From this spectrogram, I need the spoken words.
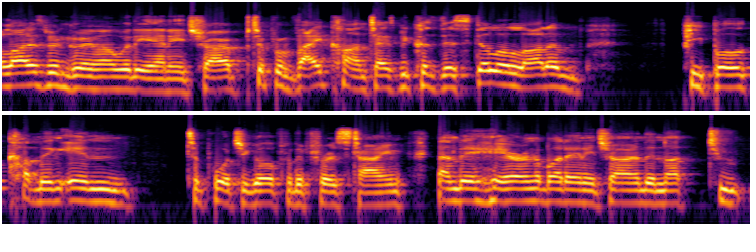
a lot has been going on with the NHR to provide context because there's still a lot of people coming in to Portugal for the first time and they're hearing about NHR and they're not too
